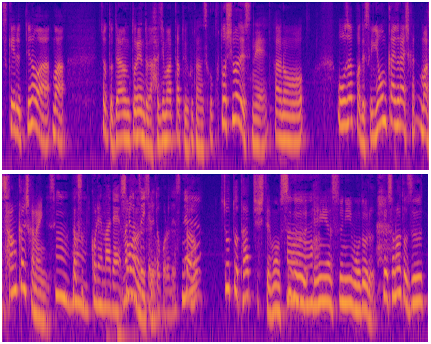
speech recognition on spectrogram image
つけるっていうのは、まあ、ちょっとダウントレンドが始まったということなんですけど、今年はですね、あの、大雑把ですけど、4回ぐらいしか、まあ3回しかないんですよ。うんうん、これまで、丸がついてるところですね。ちょっとタッチしてもすぐ円安に戻る。で、その後ずっ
